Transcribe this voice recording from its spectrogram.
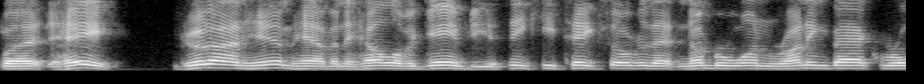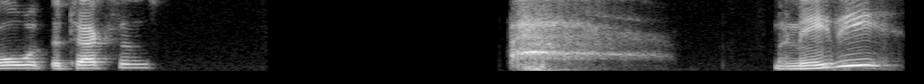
but hey, good on him having a hell of a game. Do you think he takes over that number one running back role with the Texans? Maybe,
